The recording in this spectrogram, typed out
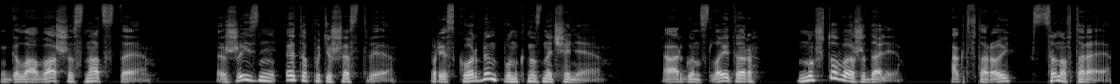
Глава 16. Жизнь — это путешествие. Прискорбен пункт назначения. Аргон Слейтер. Ну что вы ожидали? Акт 2, сцена 2.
